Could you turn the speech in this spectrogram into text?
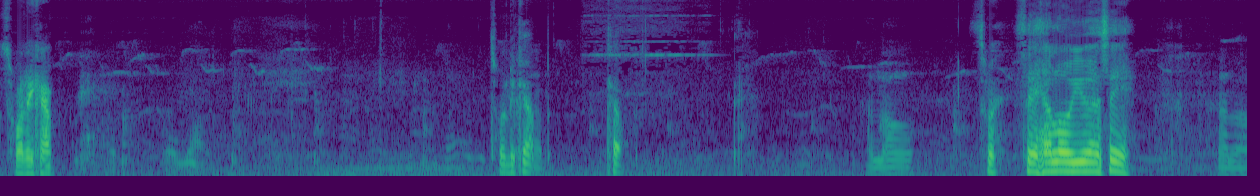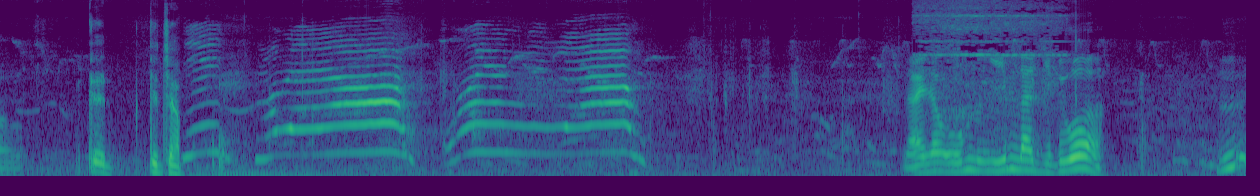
Swaddy cup. Swaddy cup. Cup. Hello. Say hello, USA. Hello. Good. Good job. Này nó uống nó yếm ra gì đua. Ừ.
